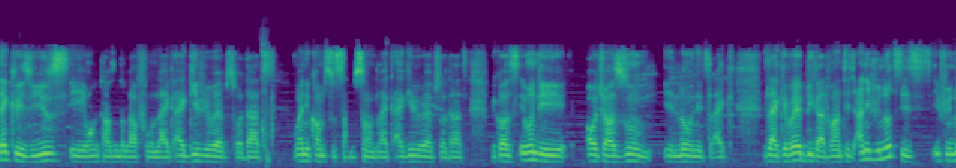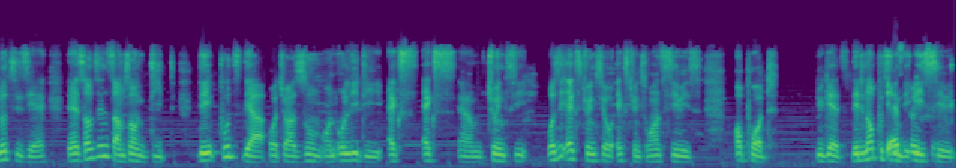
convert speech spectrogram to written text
tech is you use a one thousand dollar phone, like I give you reps for that when it comes to Samsung, like I give you reps for that because even the ultra zoom alone, it's like it's like a very big advantage. And if you notice, if you notice here, there's something Samsung did. They put their ultra zoom on only the X X um 20 was it S20 or S21 series upward. You get they did not put it in the A series.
